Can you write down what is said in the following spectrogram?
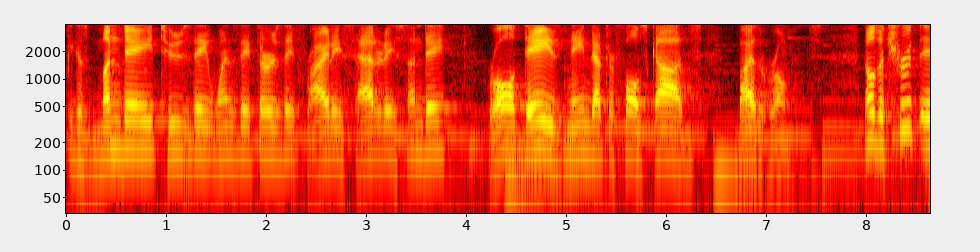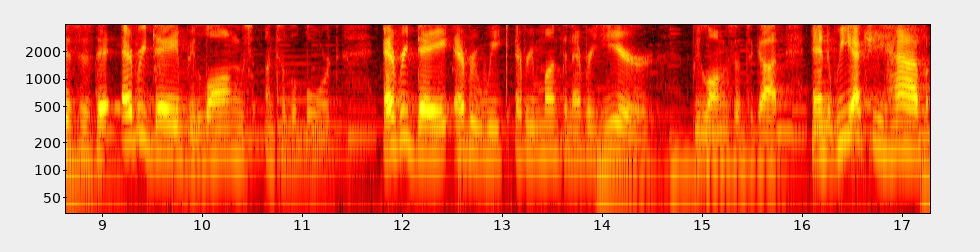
Because Monday, Tuesday, Wednesday, Thursday, Friday, Saturday, Sunday were all days named after false gods by the Romans. No, the truth is, is that every day belongs unto the Lord. Every day, every week, every month, and every year belongs unto God. And we actually have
